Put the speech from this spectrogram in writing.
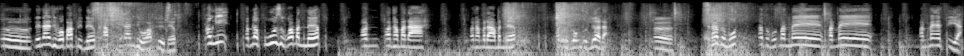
เออเล่นได้ถือว่าบัฟหรือเนิร์ฟครับไม่ได้ถือว่าบัฟหรือเนิร์ฟเอางี้สำหรับกูรู้สึกว่ามันเนิร์ฟตอนตอนธรรมดา ตอนธรรมดามัน nerf ตอนดูดลงดูดเลือดอะเออแต่ถ้าสมมติถ้าสมมติมันไม่มันไม่มันไม่อันติอะ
